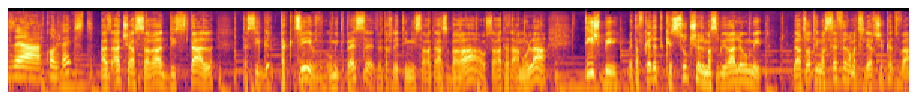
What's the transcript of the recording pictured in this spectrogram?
זה הקונטקסט. אז עד שהשרה דיסטל תשיג תקציב ומדפסת ותחליט אם היא שרת ההסברה או שרת התעמולה, תשבי מתפקדת כסוג של מסבירה לאומית. בהרצאות עם הספר המצליח שכתבה,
